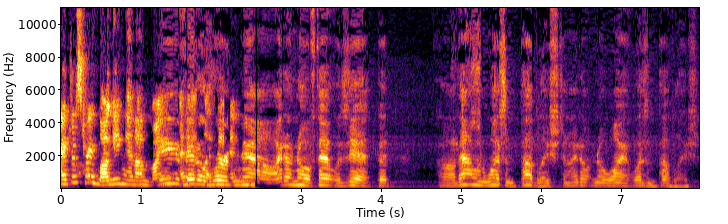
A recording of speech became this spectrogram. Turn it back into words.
I just tried logging in on mine if and it it'll let work now. I don't know if that was it, but uh, that one wasn't published, and I don't know why it wasn't published.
